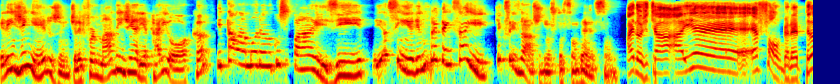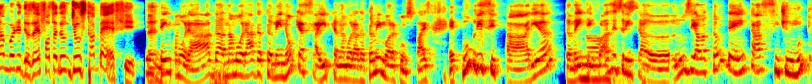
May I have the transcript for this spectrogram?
ele é engenheiro, gente, ele é formado em engenharia carioca e tá lá morando com os pais. E, e assim, ele não pretende sair. O que, que vocês acham de uma situação dessa? Ai, não, gente, aí é, é folga, né? Pelo amor de Deus, aí é falta de um, de um stabef. Né? Tem namorada, a namorada também não quer sair, porque a namorada também mora com os pais, é publicitária, também Nossa. tem quase 30 anos, e ela também está se sentindo muito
